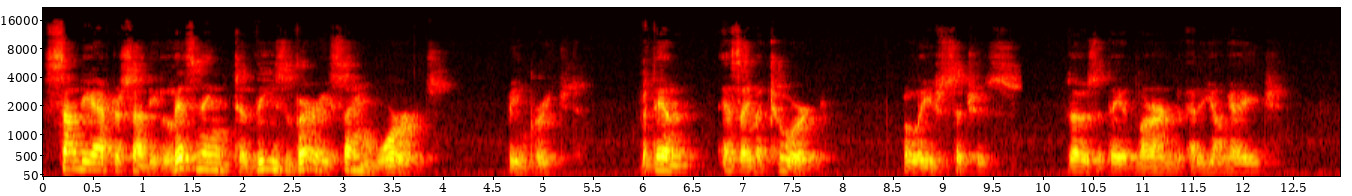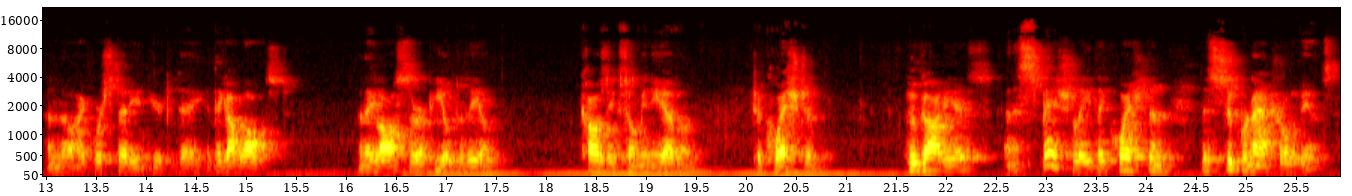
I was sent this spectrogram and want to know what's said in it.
Sunday after Sunday, listening to these very same words being preached. But then, as they matured, beliefs such as those that they had learned at a young age, and like we're studying here today, they got lost. And they lost their appeal to them, causing so many of them to question who God is, and especially they question the supernatural events.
